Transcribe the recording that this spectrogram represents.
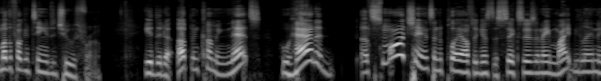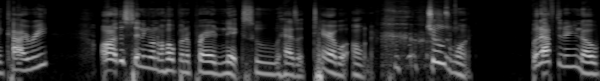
motherfucking teams to choose from. Either the up and coming Nets, who had a, a small chance in the playoffs against the Sixers and they might be landing Kyrie, or the sitting on a hope and a prayer Knicks, who has a terrible owner. Choose one. But after, you know,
